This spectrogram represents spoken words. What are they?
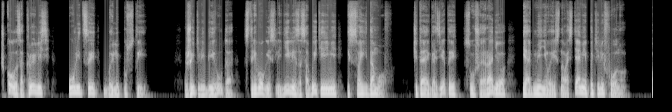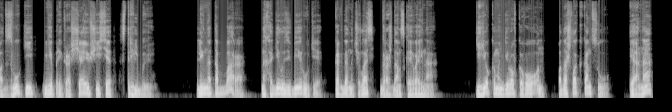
Школы закрылись, улицы были пусты. Жители Бейрута с тревогой следили за событиями из своих домов, читая газеты, слушая радио и обмениваясь новостями по телефону, под звуки непрекращающейся стрельбы. Лина Таббара находилась в Бейруте, когда началась гражданская война. Ее командировка в ООН подошла к концу, и она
